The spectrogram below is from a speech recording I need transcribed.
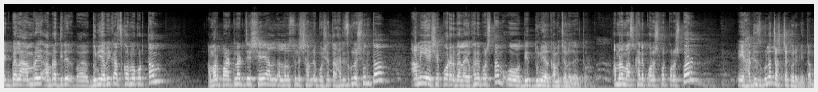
একবেলা আমরাই, আমরা দিনের, দুনিয়াবি কাজকর্ম করতাম। আমার পার্টনার যে, সে আল্লাহ আল্লাহ রসুলের সামনে বসে তার হাদিসগুলো শুনতো। আমি এসে পরের বেলায় ওখানে বসতাম, ও দুনিয়ার কামে চলে যেত আমরা মাঝখানে পরস্পর পরস্পর এই হাদিসগুলো চর্চা করে নিতাম।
